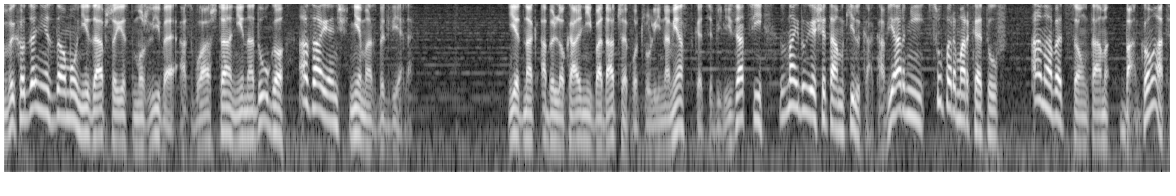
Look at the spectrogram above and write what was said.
Wychodzenie z domu nie zawsze jest możliwe, a zwłaszcza nie na długo, a zajęć nie ma zbyt wiele. Jednak aby lokalni badacze poczuli namiastkę cywilizacji, znajduje się tam kilka kawiarni, supermarketów, a nawet są tam bankomaty.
